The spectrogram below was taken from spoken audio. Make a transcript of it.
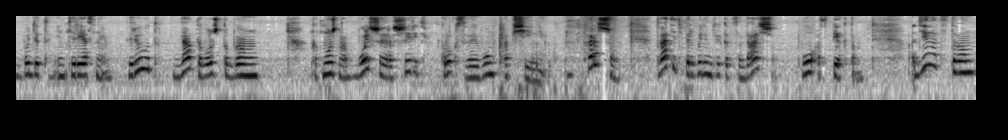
будет интересный период для того, чтобы как можно больше расширить круг своего общения. Хорошо, давайте теперь будем двигаться дальше по аспектам. 11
